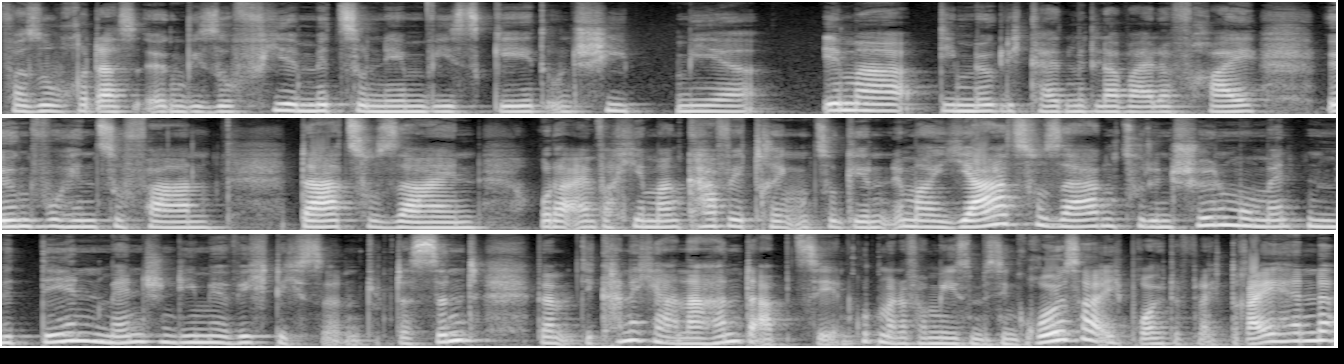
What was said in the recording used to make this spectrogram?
versuche das irgendwie so viel mitzunehmen, wie es geht und schieb mir immer die Möglichkeit mittlerweile frei, irgendwo hinzufahren, da zu sein oder einfach hier mal einen Kaffee trinken zu gehen und immer Ja zu sagen zu den schönen Momenten mit den Menschen, die mir wichtig sind. Und das sind, die kann ich ja an der Hand abzählen. Gut, meine Familie ist ein bisschen größer, ich bräuchte vielleicht drei Hände,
